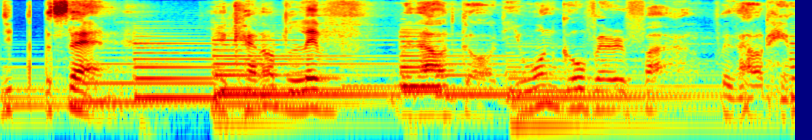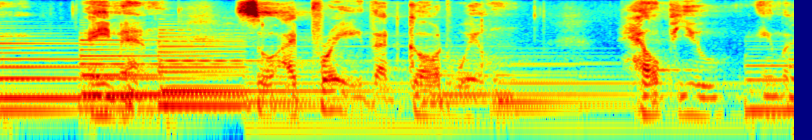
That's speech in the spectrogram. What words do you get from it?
Do you understand? You cannot live without God. You won't go very far without Him. Amen. So I pray that God will help you in the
